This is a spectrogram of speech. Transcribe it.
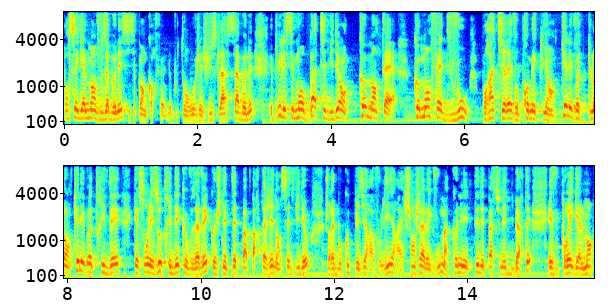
Pensez également à vous abonner si ce n'est pas encore fait. Le bouton rouge est juste là, s'abonner. Et puis laissez-moi au vidéo en commentaire. Comment faites-vous pour attirer vos premiers clients? Quel est votre plan? Quelle est votre idée? Quelles sont les autres idées que vous avez que je n'ai peut-être pas partagées dans cette vidéo? J'aurai beaucoup de plaisir à vous lire, à échanger avec vous, ma communauté des passionnés de liberté et vous pourrez également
